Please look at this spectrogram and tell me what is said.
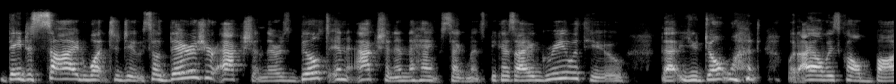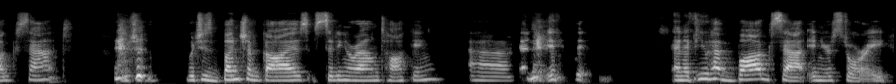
they decide what to do. So there's your action. There's built-in action in the hank segments because i agree with you that you don't want what i always call bogsat which which is bunch of guys sitting around talking. Uh, and if and if you have bog sat in your story,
